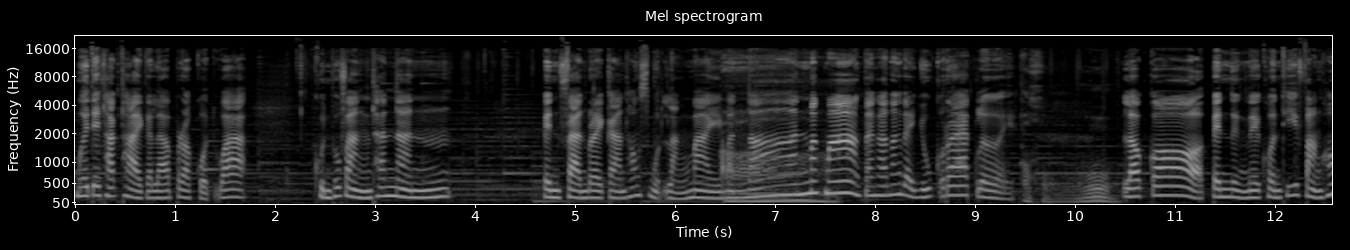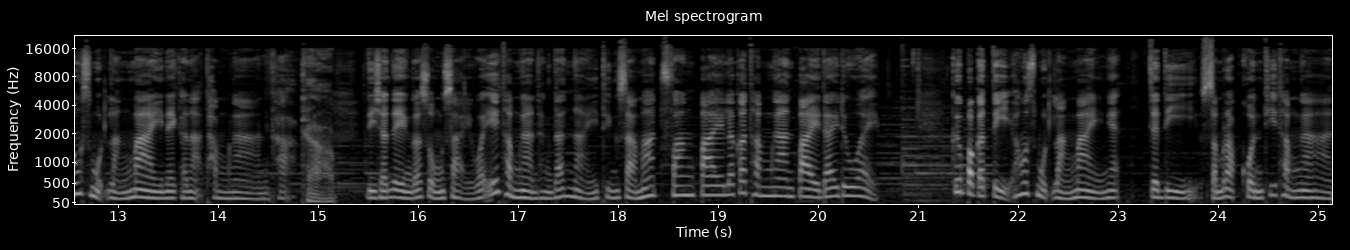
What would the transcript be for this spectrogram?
เมื่อได้ทักทายกันแล้วปรากฏว่า คุณผู้ฟังท่านนั้น เป็นแฟนรายการห้องสมุดหลังใหม่มันนานมาก ๆนะคะ ตั้งแต่ยุคแรกเลยโอ้โห แล้วก็เป็นหนึ่งในคนที่ฟังห้องสมุดหลังใหม่ในขณะทำงานค่ะครับดิฉันเองก็สงสัยว่าเอ๊ะทำงานทางด้านไหนถึงสามารถฟังไปแล้วก็ทำงานไปได้ด้วย คือปกติห้องสมุดหลังใหม่เนี่ยจะดีสำหรับคนที่ทำงาน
